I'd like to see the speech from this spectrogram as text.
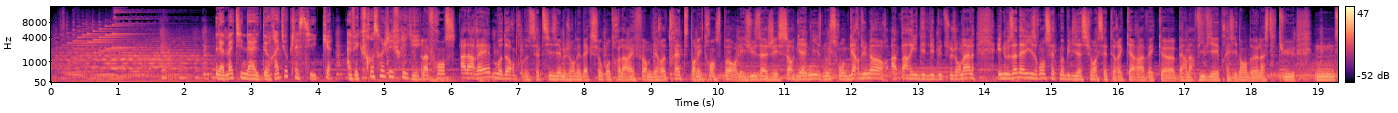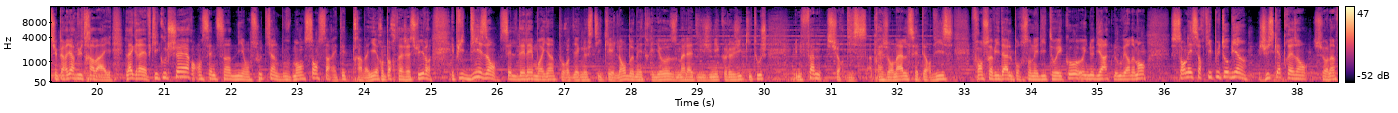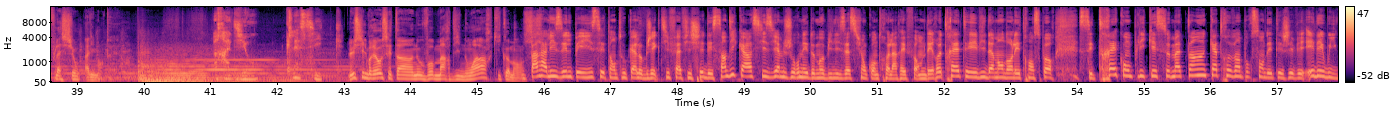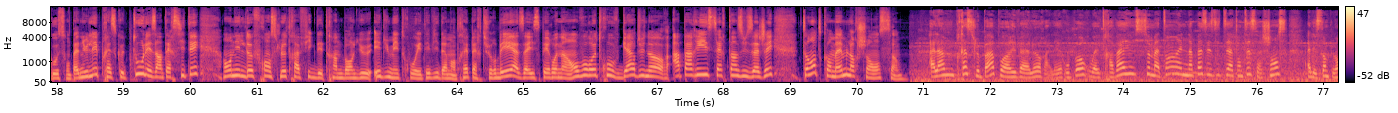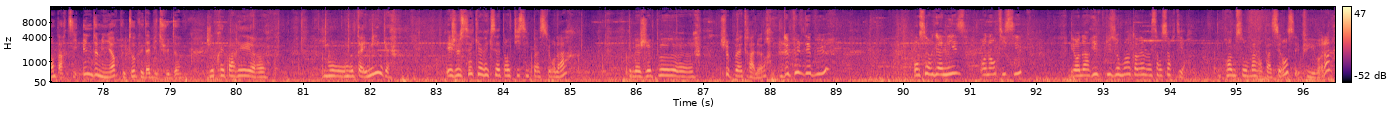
la matinale de Radio Classique avec François Geffrier. La France à l'arrêt, mot d'ordre de cette sixième journée d'action contre la réforme des retraites. Dans les transports, les usagers s'organisent. Nous serons Gare du Nord à Paris dès le début de ce journal et nous analyserons cette mobilisation à 7h15 avec euh, Bernard Vivier, président de l'Institut mm, supérieur du travail. La grève qui coûte cher en Seine-Saint-Denis, on soutient le mouvement sans s'arrêter de travailler. Reportage à suivre. Et puis 10 ans, c'est le délai moyen pour diagnostiquer l'endométriose, maladie gynécologique qui touche une femme sur 10. Après journal, c'est 7h10. François Vidal pour son édito éco, il nous dira que le gouvernement s'en est sorti plutôt bien jusqu'à présent sur l'inflation alimentaire. Radio classique. Lucille Bréau, c'est un nouveau mardi noir qui commence. Paralyser le pays, c'est en tout cas l'objectif affiché des syndicats. Sixième journée de mobilisation contre la réforme des retraites et évidemment dans les transports. C'est très compliqué ce matin. 80% des TGV et des Ouigo sont annulés, presque tous les intercités. En Ile-de-France, le trafic des trains de banlieue et du métro est évidemment très perturbé. Azaïs Perronin, on vous retrouve gare du Nord à Paris. Certains usagers tentent quand même leur chance. Alam presse le pas pour arriver à l'heure à l'aéroport où elle travaille. Ce matin, elle n'a pas hésité à tenter sa chance. Elle est simplement partie une demi-heure plus tôt que d'habitude. J'ai préparé euh, mon, timing et je sais qu'avec cette anticipation-là, eh ben, je, peux, euh, je peux être à l'heure. Depuis le début, on s'organise, on anticipe et on arrive plus ou moins quand même à s'en sortir. Prendre son mal en patience et puis voilà.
